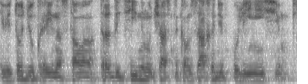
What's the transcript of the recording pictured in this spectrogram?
І відтоді Україна стала традиційним учасником заходів по лінії сімки.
